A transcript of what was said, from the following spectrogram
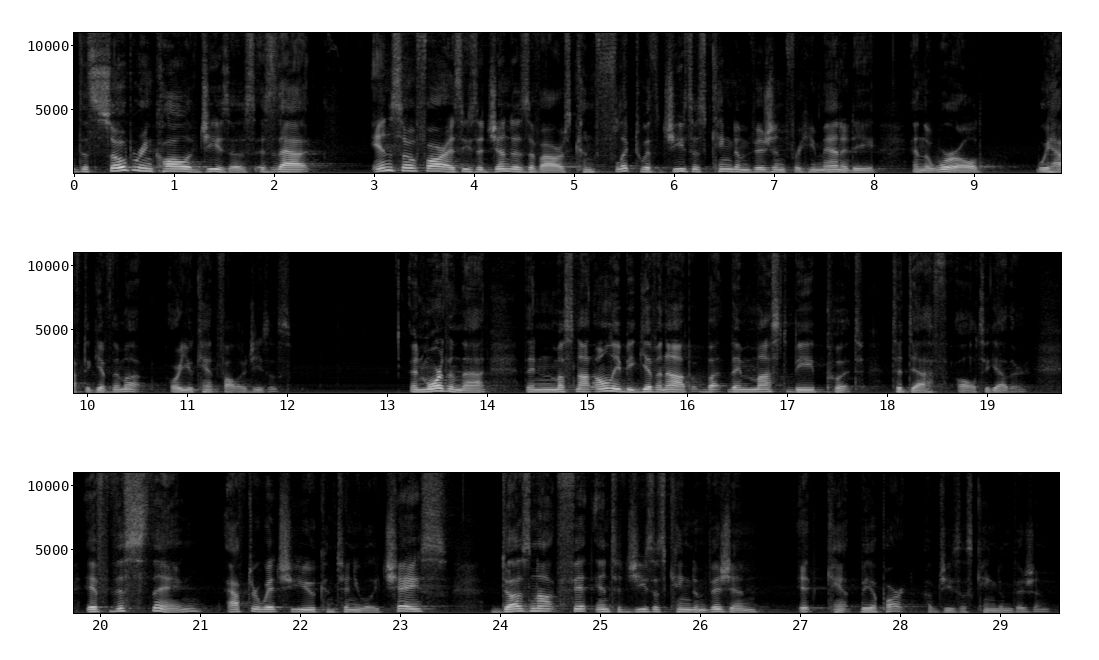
the sobering call of Jesus is that insofar as these agendas of ours conflict with Jesus' kingdom vision for humanity and the world, we have to give them up, or you can't follow Jesus. And more than that, they must not only be given up, but they must be put to death altogether. If this thing, after which you continually chase, does not fit into Jesus' kingdom vision, it can't be a part of Jesus' kingdom vision,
